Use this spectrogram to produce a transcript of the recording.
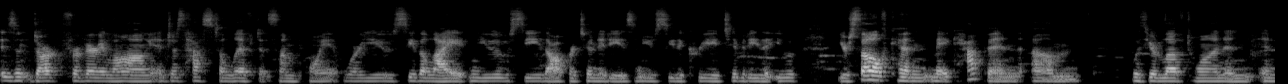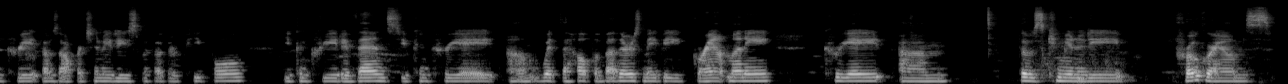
isn't dark for very long. It just has to lift at some point where you see the light and you see the opportunities and you see the creativity that you yourself can make happen um, with your loved one and and create those opportunities with other people you can create events you can create um, with the help of others maybe grant money create um, those community programs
